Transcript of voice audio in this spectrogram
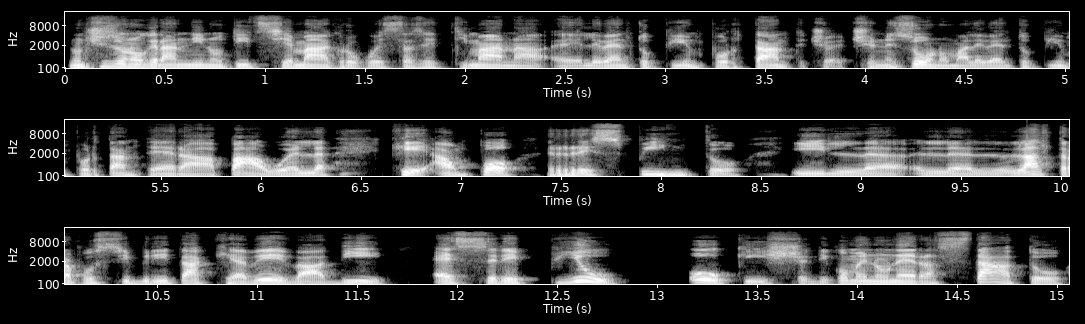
Non ci sono grandi notizie macro questa settimana, eh, l'evento più importante, cioè ce ne sono, ma l'evento più importante era Powell che ha un po' respinto il, l'altra possibilità che aveva di essere più hawkish di come non era stato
